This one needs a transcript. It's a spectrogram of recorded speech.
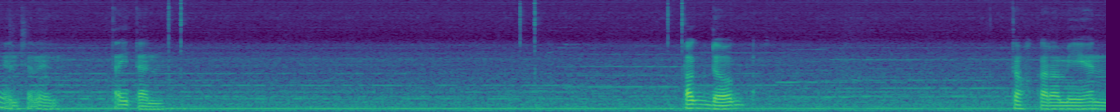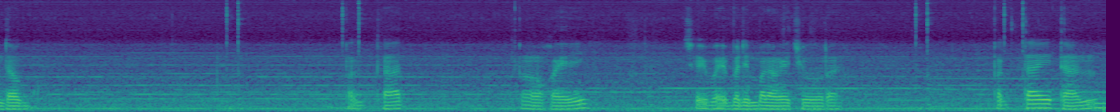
Ayan, saan yun? Titan. Pag dog. Ito, karamihan dog. Pag cat. Okay. So, iba-iba din pala ang itsura. Pag Titan.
